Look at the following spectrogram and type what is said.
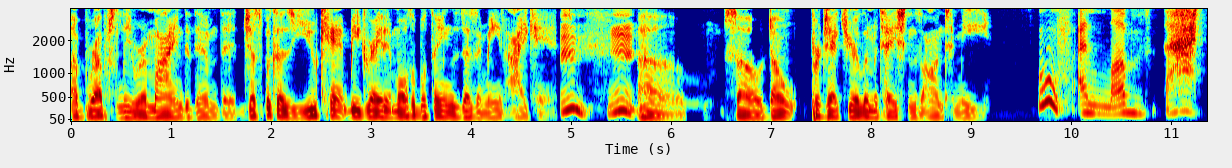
abruptly remind them that just because you can't be great at multiple things doesn't mean I can't. Mm-hmm. Um, so don't project your limitations onto me. Ooh, I love that.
